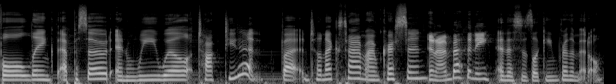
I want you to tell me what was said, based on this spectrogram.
full length episode, and we will talk to you then. But until next time, I'm Kristen, And I'm Bethany. and this is Looking for the Middle.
